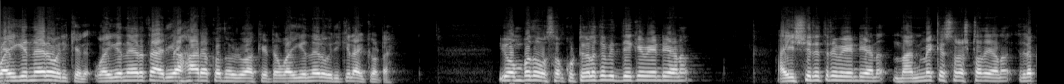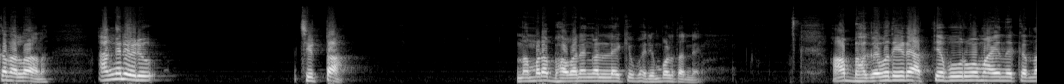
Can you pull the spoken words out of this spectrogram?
വൈകുന്നേരം ഒരിക്കൽ വൈകുന്നേരത്തെ അരിയാഹാരമൊക്കെ ഒന്ന് ഒഴിവാക്കിയിട്ട് വൈകുന്നേരം ഒരിക്കലായിക്കോട്ടെ. ഈ ഒമ്പത് ദിവസം കുട്ടികൾക്ക് വിദ്യയ്ക്ക് വേണ്ടിയാണ് ഐശ്വര്യത്തിന് വേണ്ടിയാണ് നന്മയ്ക്ക് ശ്രേഷ്ഠതയാണ് ഇതൊക്കെ നല്ലതാണ്. അങ്ങനെ ഒരു ചിട്ട നമ്മുടെ ഭവനങ്ങളിലേക്ക് വരുമ്പോൾ തന്നെ ആ ഭഗവതിയുടെ അത്യപൂർവമായി നിൽക്കുന്ന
